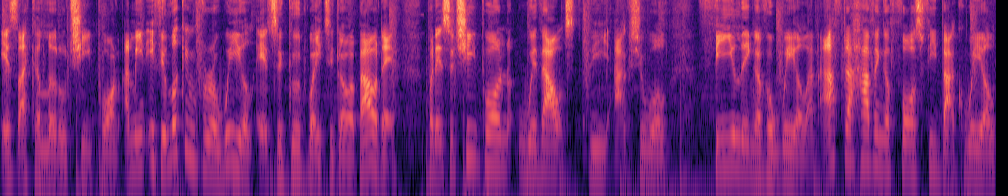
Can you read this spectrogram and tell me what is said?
is like a little cheap one. I mean, if you're looking for a wheel, it's a good way to go about it. But it's a cheap one without the actual feeling of a wheel and after having a force feedback wheel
